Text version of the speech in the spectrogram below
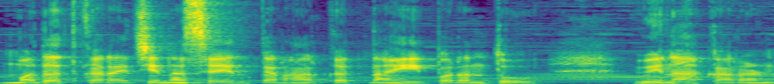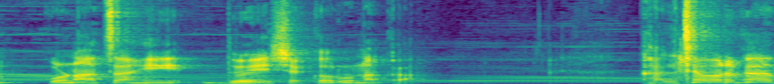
मदत करायची नसेल तर हरकत नाही परंतु विनाकारण कोणाचाही द्वेष करू नका. खालच्या वर्गात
